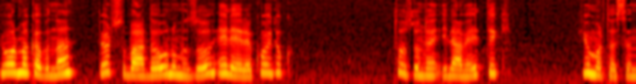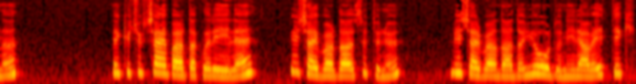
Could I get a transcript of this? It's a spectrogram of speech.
Yoğurma kabına 4 su bardağı unumuzu eleyere koyduk. Tuzunu ilave ettik yumurtasını ve küçük çay bardakları ile bir çay bardağı sütünü, bir çay bardağı da yoğurdunu ilave ettik.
